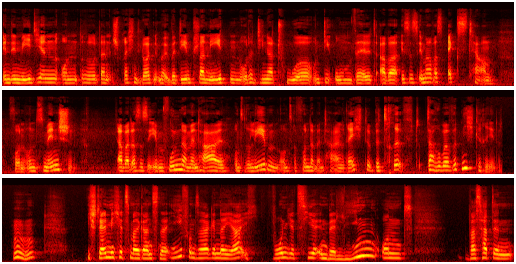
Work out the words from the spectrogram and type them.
in den Medien und so, dann sprechen die Leute immer über den Planeten oder die Natur und die Umwelt, aber ist es immer was extern von uns Menschen. Aber dass es eben fundamental unsere Leben, unsere fundamentalen Rechte betrifft, darüber wird nicht geredet. Hm. Ich stelle mich jetzt mal ganz naiv und sage, na ja, ich wohne jetzt hier in Berlin und was hat denn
